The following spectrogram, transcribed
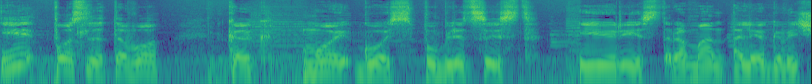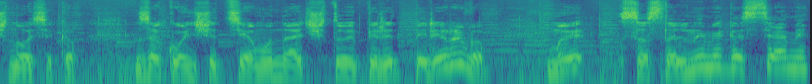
И после того, как мой гость, публицист и юрист Роман Олегович Носиков закончит тему, начатую перед перерывом, мы с остальными гостями,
